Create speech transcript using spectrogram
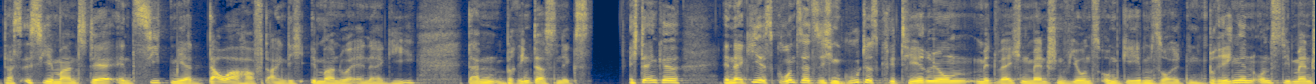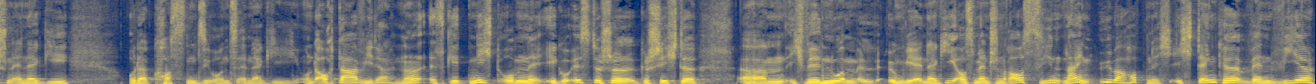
das ist jemand, der entzieht mir dauerhaft eigentlich immer nur Energie, dann bringt das nichts. Ich denke, Energie ist grundsätzlich ein gutes Kriterium, mit welchen Menschen wir uns umgeben sollten. Bringen uns die Menschen Energie oder kosten sie uns Energie? Und auch da wieder, ne? es geht nicht um eine egoistische Geschichte, ähm, ich will nur irgendwie Energie aus Menschen rausziehen. Nein, überhaupt nicht. Ich denke, wenn wir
